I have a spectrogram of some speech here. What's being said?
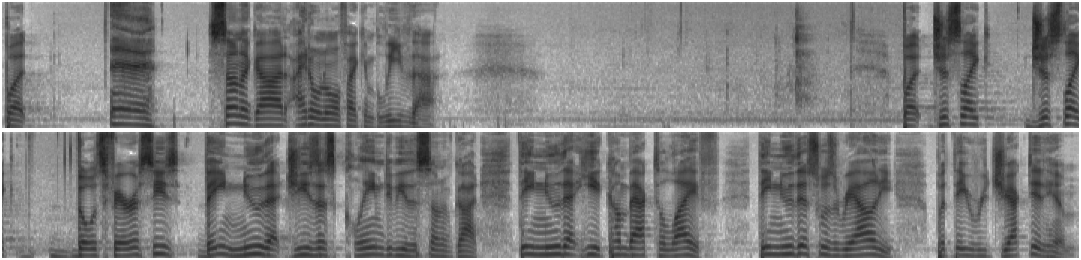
But, eh, Son of God, I don't know if I can believe that. But just like just like those Pharisees, they knew that Jesus claimed to be the Son of God. They knew that he had come back to life. They knew this was reality, but they rejected him.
